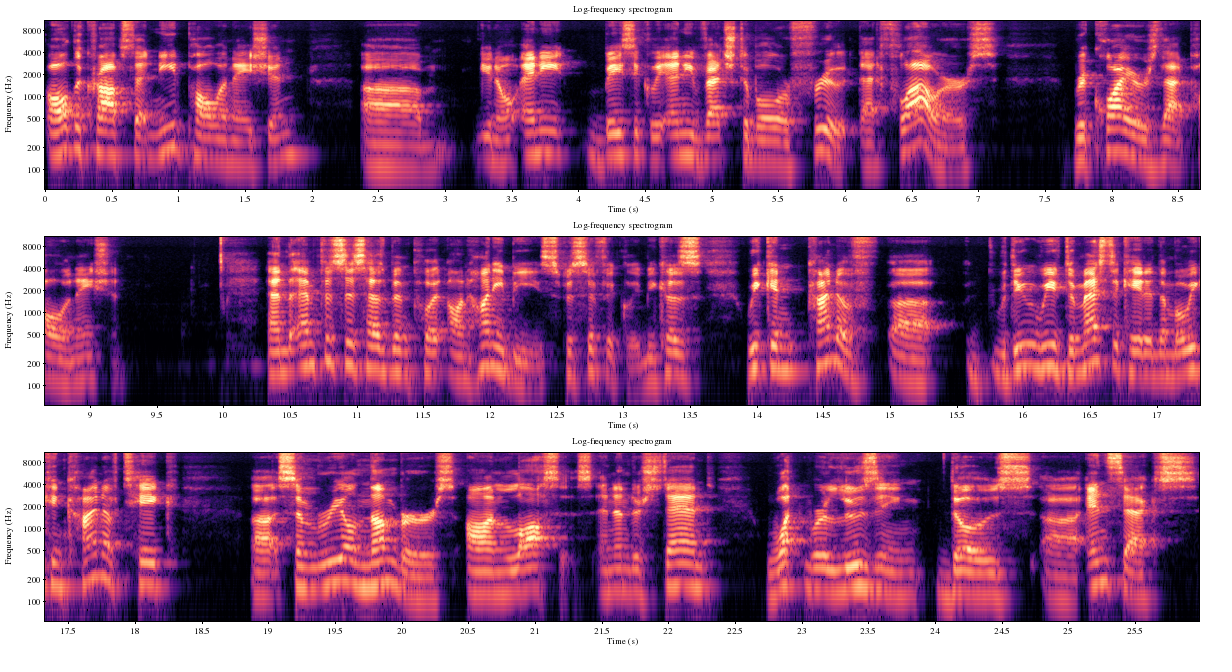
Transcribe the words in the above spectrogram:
all the crops that need pollination um, you know any basically any vegetable or fruit that flowers requires that pollination and the emphasis has been put on honeybees specifically because we can kind of uh, we've domesticated them but we can kind of take uh, some real numbers on losses and understand what we're losing those uh, insects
